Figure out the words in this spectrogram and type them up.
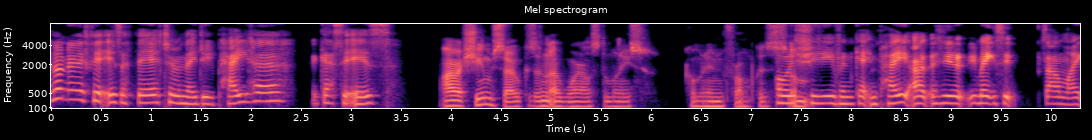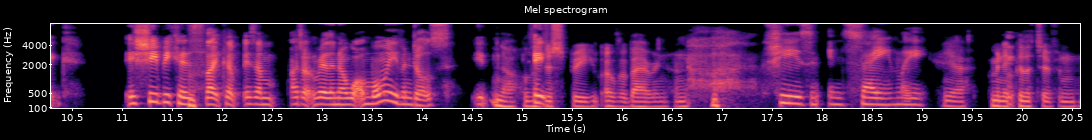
I don't know if it is a theatre and they do pay her. I guess it is. I assume so because I don't know where else the money's coming in from. Because Or is she even getting paid? I, it makes it sound like. Is she because, hmm. like, a, is a. I don't really know what a mum even does. It, no, they'll it- just be overbearing and she's insanely yeah, manipulative and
